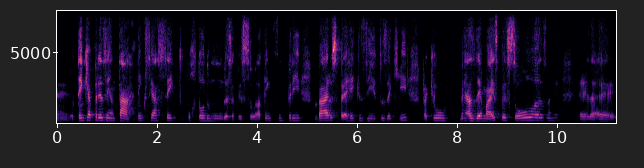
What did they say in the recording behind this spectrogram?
É, eu tenho que apresentar, tem que ser aceito por todo mundo essa pessoa, ela tem que cumprir vários pré-requisitos aqui para que o, né, as demais pessoas, né, é, é,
